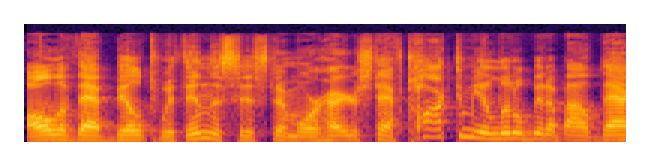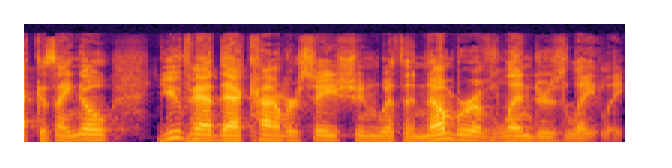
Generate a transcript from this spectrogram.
all of that built within the system or hire staff. Talk to me a little bit about that because I know you've had that conversation with a number of lenders lately.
